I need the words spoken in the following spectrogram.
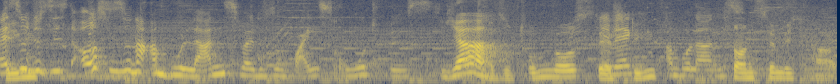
Weißt du, du siehst aus wie so eine Ambulanz, weil du so weiß-rot bist. Ja, Also Tumnus, der weg, stinkt Ambulanz. schon ziemlich hart.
